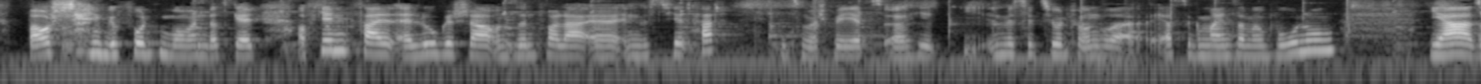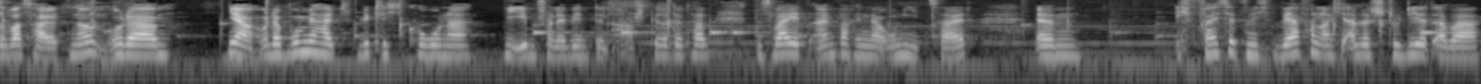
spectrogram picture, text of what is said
Baustellen gefunden, wo man das Geld auf jeden Fall äh, logischer und sinnvoller äh, investiert hat. Wie zum Beispiel jetzt äh, hier die Investition für unsere erste gemeinsame Wohnung. Ja, sowas halt, ne? Oder ja, oder wo mir halt wirklich Corona, wie eben schon erwähnt, den Arsch gerettet hat. Das war jetzt einfach in der Uni-Zeit. Ähm, ich weiß jetzt nicht, wer von euch alles studiert, aber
